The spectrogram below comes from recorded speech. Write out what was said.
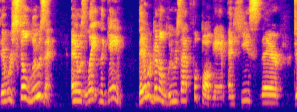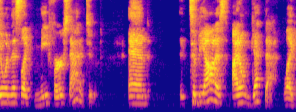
they were still losing, and it was late in the game. They were going to lose that football game, and he's there doing this like me first attitude. And to be honest, I don't get that. Like,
